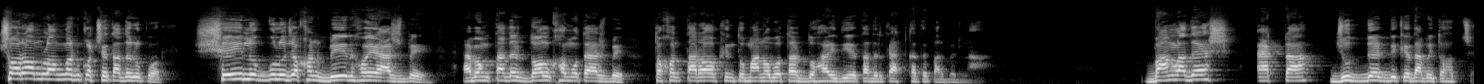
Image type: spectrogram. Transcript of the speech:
চরম লঙ্ঘন করছে তাদের উপর। সেই লোকগুলো যখন বের হয়ে আসবে এবং তাদের দল ক্ষমতায় আসবে, তখন তারাও কিন্তু মানবতার দোহাই দিয়ে তাদেরকে আটকাতে পারবেন না। বাংলাদেশ একটা যুদ্ধের দিকে দাবিত হচ্ছে।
